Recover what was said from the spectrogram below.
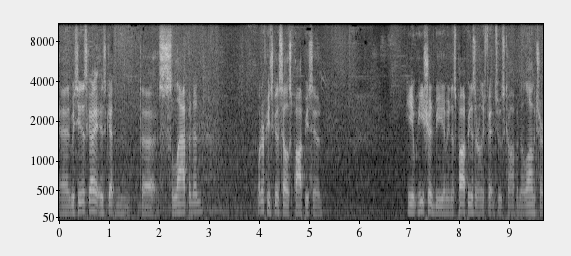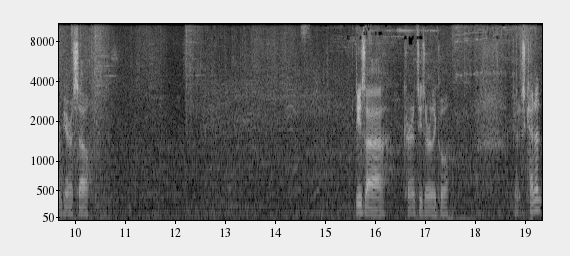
And we see this guy is getting the slapping in. wonder if he's going to sell his Poppy soon. He, he should be. I mean, his Poppy doesn't really fit into his comp in the long term here, so... These uh, currencies are really cool. Okay, there's Kennen.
